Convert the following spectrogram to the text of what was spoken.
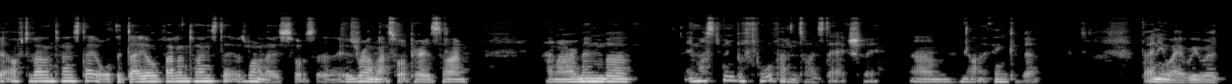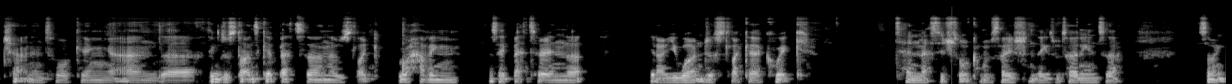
bit after Valentine's Day or the day of Valentine's Day. It was one of those sorts of. It was around that sort of period of time, and I remember it must have been before Valentine's Day actually. Um, now that I think of it. But anyway, we were chatting and talking, and uh, things were starting to get better. And there was like we were having, I say, better in that you know you weren't just like a quick ten message sort of conversation. Things were turning into something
